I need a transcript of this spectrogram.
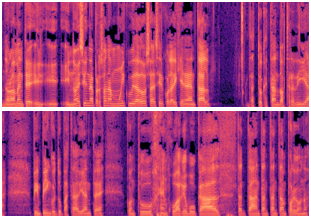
Normalmente, y, y, y, no he sido una persona muy cuidadosa, decir, con la higiene dental, de estos que están dos, tres días, pim, pim, con tu pasta de dientes, con tu enjuague bucal, tan, tan, tan, tan, tan, por uno.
